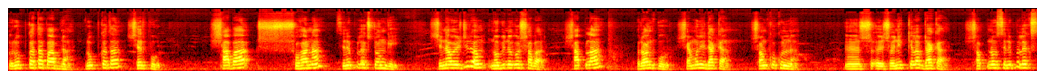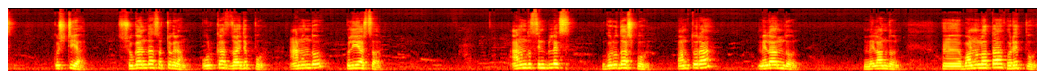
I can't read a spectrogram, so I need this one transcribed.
Rupkotha Pabna, Rupkotha Sherpur, Saba Sohana, cineplex Tongi, Sena auditorium Nabinagar Savar, Shapla, Rangpur, Shyamoli Dhaka, Shankha Khulna Sainik club Dhaka, Swapna cineplex Kushtia Sugandha Chattogram, উল্কাস জয়দেবপুর, আনন্দ কুলিয়ারসর আনন্দ সিনপ্লেক্স, গুরুদাসপুর অন্তরা মেলান্দন মেলান্দন বনলতা, ফরিদপুর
